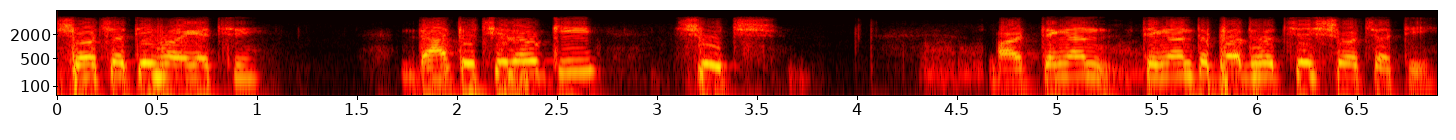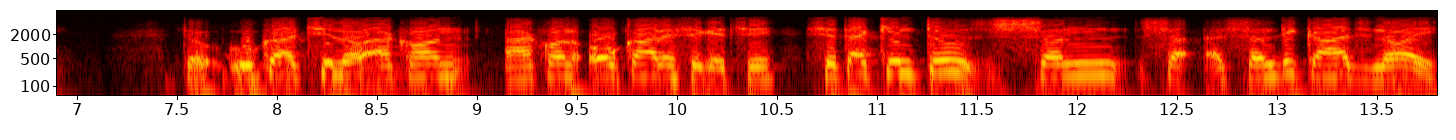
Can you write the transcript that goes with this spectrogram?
শোচাতি হয়ে গেছে। ধাতু ছিল কি? সুচ। আর তেঙ্গান- তেঙ্গান্ত পদ হচ্ছে শোচাতি তো উকার ছিল? এখন এখন ওকার এসে গেছে সেটা কিন্তু সন্ধি কাজ নয়।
